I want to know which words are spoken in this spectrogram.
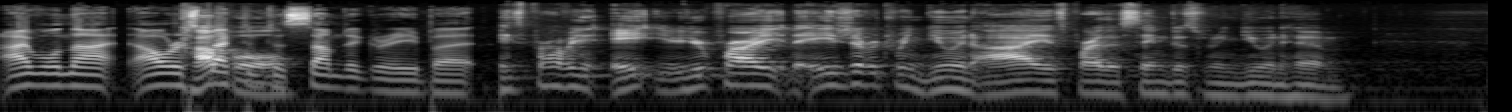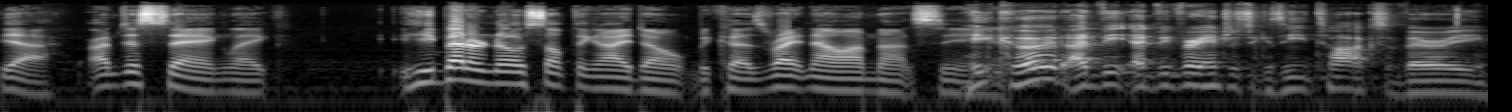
I will not. I'll respect him to some degree, but He's probably eight. years. You're probably the age difference between you and I is probably the same difference between you and him. yeah, I'm just saying like. He better know something I don't because right now I'm not seeing. He it. could. I'd be. I'd be very interested because he talks very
